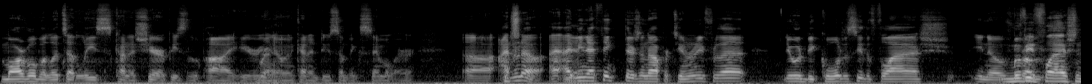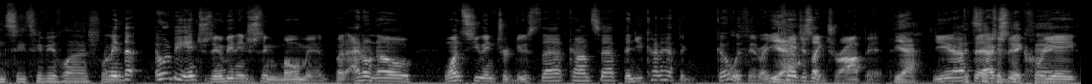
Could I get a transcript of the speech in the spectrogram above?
marvel but let's at least kind of share a piece of the pie here Right. you know and kind of do something similar uh, i don't know I, I mean i think there's an opportunity for that it would be cool to see the flash you know movie from- Flash and CTV Flash. I mean, that it would be interesting. It would be an interesting moment, but I don't know. Once you introduce that concept, then you kind of have to go with it, right? You Yeah. can't just like drop it. yeah, You have It's to actually big thing. create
